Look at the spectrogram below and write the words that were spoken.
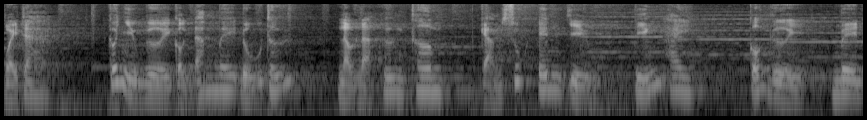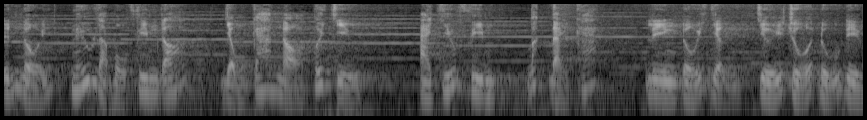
Ngoài ra, có nhiều người còn đam mê đủ thứ. Nào là hương thơm, cảm xúc êm dịu, tiếng hay. Có người mê đến nỗi nếu là bộ phim đó giọng ca nọ mới chịu. Ai chiếu phim bắt đại khác, liền đổi giận chửi rủa đủ điều.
